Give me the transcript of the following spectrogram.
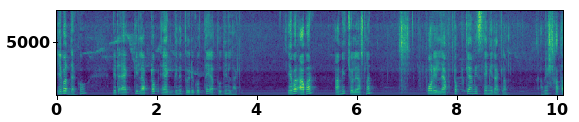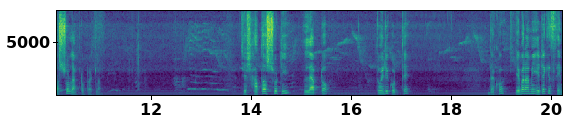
এবার দেখো, এটা একটি ল্যাপটপ একদিনে তৈরি করতে এতদিন লাগে। এবার আবার আমি চলে আসলাম। পরে ল্যাপটপকে আমি সেমি রাখলাম। আমি সাতাশশো ল্যাপটপ রাখলাম। যে সাতাশশোটি ল্যাপটপ তৈরি করতে, দেখো, এবার আমি এটাকে সেম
